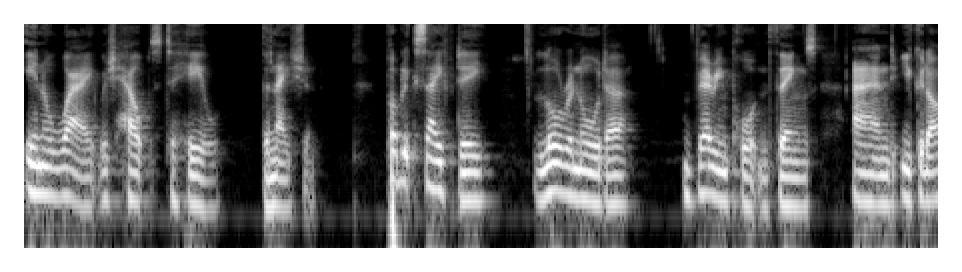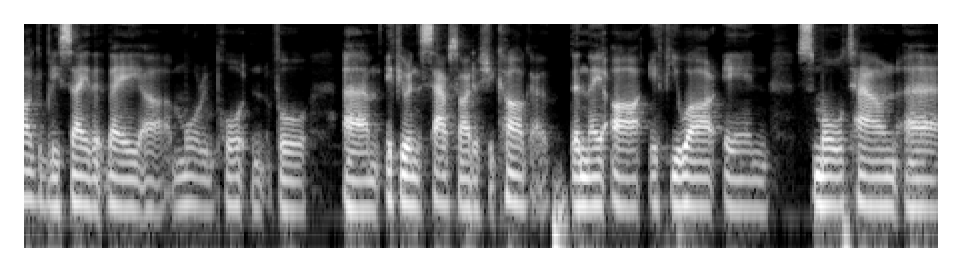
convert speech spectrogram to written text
in a way which helps to heal the nation? Public safety, law and order, very important things. And you could arguably say that they are more important for um, if you're in the south side of Chicago than they are if you are in small town, uh,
